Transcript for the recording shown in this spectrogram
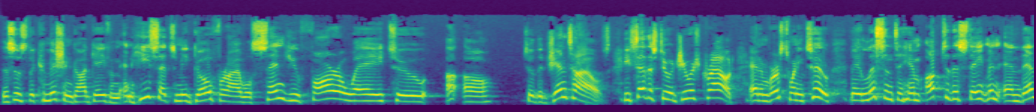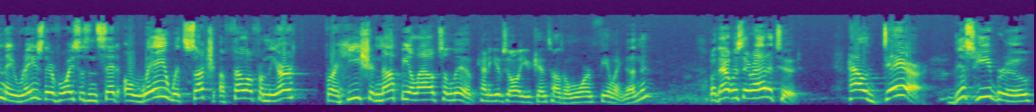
this is the commission God gave him. And he said to me, go for I will send you far away to, uh-oh, to the Gentiles. He said this to a Jewish crowd. And in verse 22, they listened to him up to this statement and then they raised their voices and said, away with such a fellow from the earth, for he should not be allowed to live. Kind of gives all you Gentiles a warm feeling, doesn't it? But that was their attitude. How dare this Hebrew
